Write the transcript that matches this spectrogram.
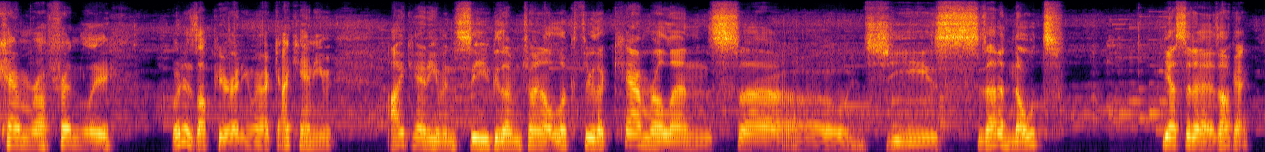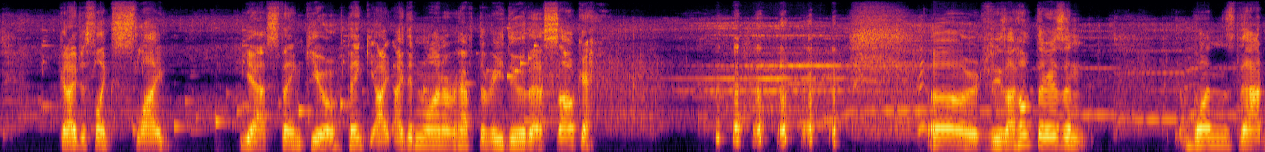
camera friendly. What is up here anyway? I, I can't even... I can't even see because I'm trying to look through the camera lens. Oh, jeez. Is that a note? Yes, it is. Okay. Can I just, like, slide... Yes, thank you. Thank you. I, I didn't want to have to redo this. Okay. oh, jeez, I hope there isn't ones that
